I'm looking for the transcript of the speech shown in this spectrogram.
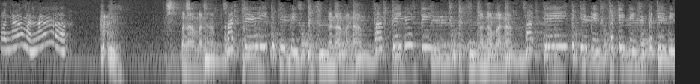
Mana mana. Mana mana. Ba-dee-ba-dee-bee, Mana mana. ba-dee-dee-dee, Mana mana. ba-dee-ba-dee-bee, ba-dee-bee, ba-dee-bee,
